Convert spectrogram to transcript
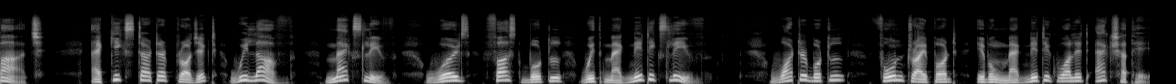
পাঁচ A Kickstarter project we love, MaxLive, world's first bottle with magnetic sleeve. Water bottle phone tripod এবং ম্যাগনেটিক ওয়ালেট একসাথে।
